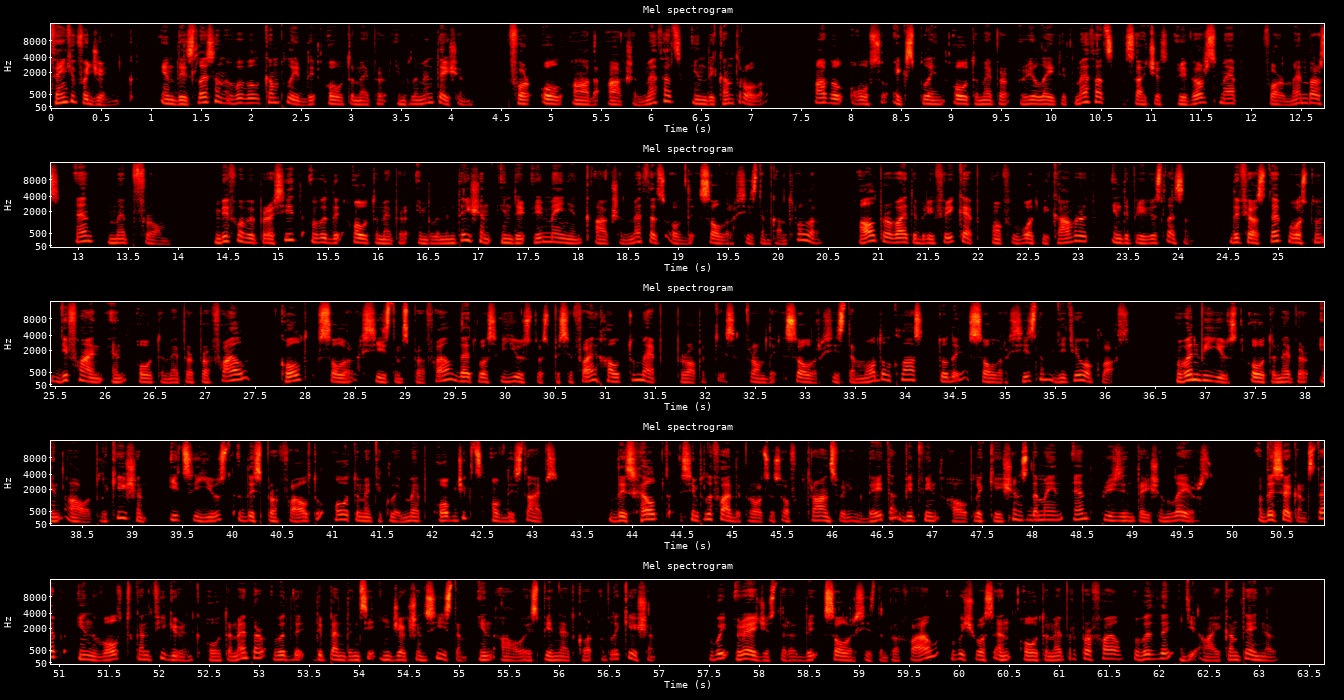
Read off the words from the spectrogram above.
Thank you for joining. In this lesson, we will complete the AutoMapper implementation for all other action methods in the controller. I will also explain AutoMapper related methods such as reverse map for members and map from. Before we proceed with the AutoMapper implementation in the remaining action methods of the solar system controller, I'll provide a brief recap of what we covered in the previous lesson. The first step was to define an AutoMapper profile called Solar Systems Profile that was used to specify how to map properties from the Solar System Model class to the Solar System DTO class. When we used AutoMapper in our application, it's used this profile to automatically map objects of these types. This helped simplify the process of transferring data between our application's domain and presentation layers. The second step involved configuring AutoMapper with the dependency injection system in our ASP.NET Core application. We registered the solar system profile, which was an AutoMapper profile with the DI container.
